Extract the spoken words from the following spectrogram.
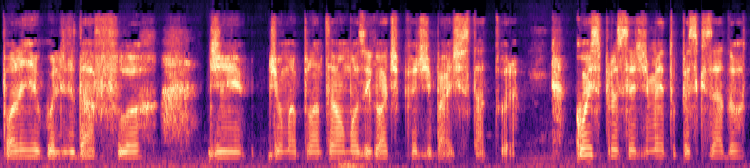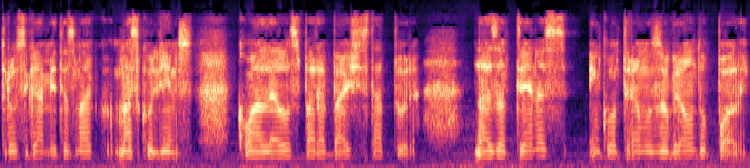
pólen recolhido da flor de, de uma planta homozigótica de baixa estatura. Com esse procedimento, o pesquisador trouxe gametas ma masculinos com alelos para baixa estatura. Nas antenas, encontramos o grão do pólen,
